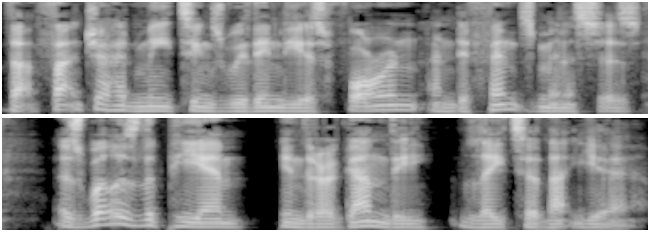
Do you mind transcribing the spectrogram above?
that Thatcher had meetings with India's foreign and defence ministers, as well as the PM Indira Gandhi later that year.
